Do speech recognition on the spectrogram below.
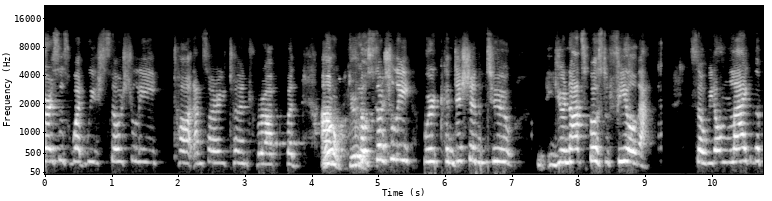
versus what we socially taught. I'm sorry to interrupt, but No, um, do so it. socially we're conditioned to you're not supposed to feel that. So we don't like the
